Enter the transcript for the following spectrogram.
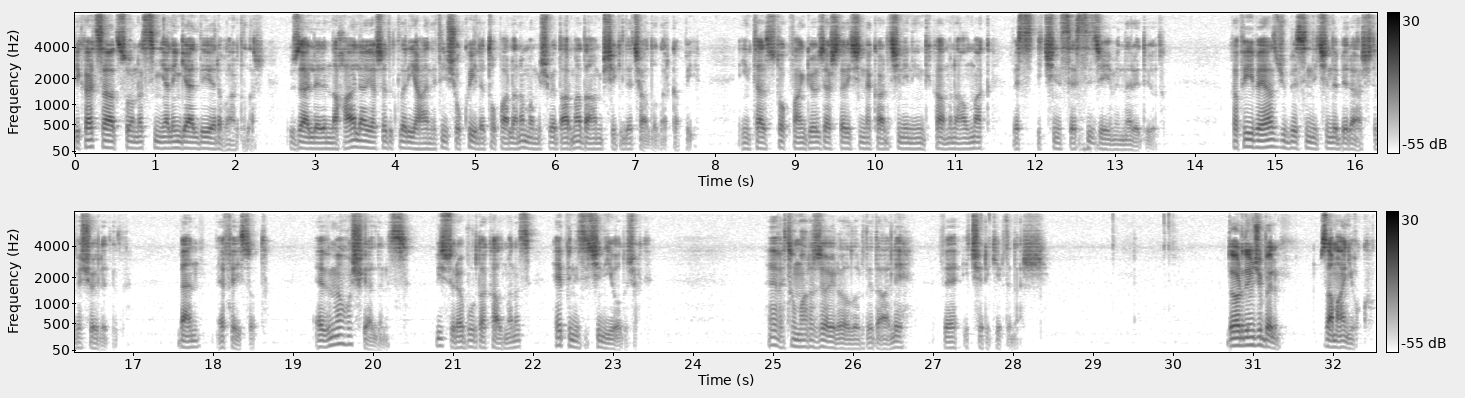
Birkaç saat sonra sinyalin geldiği yere vardılar. Üzerlerinde hala yaşadıkları ihanetin şoku ile toparlanamamış ve darmadağın bir şekilde çaldılar kapıyı. Intel Stockfan gözyaşları içinde kardeşinin intikamını almak ve için sessizce yeminler ediyordu. Kapıyı beyaz cübbesinin içinde biri açtı ve şöyle dedi. Ben Efe İsot. Evime hoş geldiniz. Bir süre burada kalmanız hepiniz için iyi olacak. Evet umarız öyle olur dedi Ali ve içeri girdiler. Dördüncü bölüm. Zaman yok.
